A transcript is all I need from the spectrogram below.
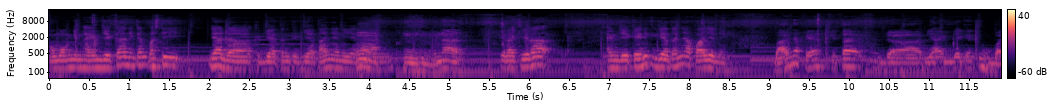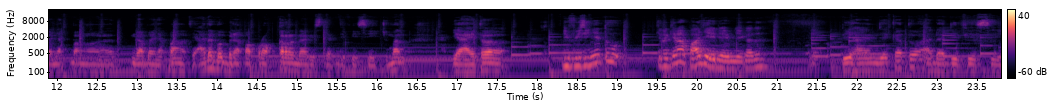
ngomongin HMJK nih kan pasti dia ada kegiatan-kegiatannya nih ya kan? Hmm. benar. Kira-kira MJK ini kegiatannya apa aja nih? Banyak ya. Kita udah di HMJK itu banyak banget. Nggak banyak banget sih. Ada beberapa proker dari setiap divisi. Cuman ya itu divisinya tuh kira-kira apa aja ya di MJK tuh? di HMJK tuh ada divisi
